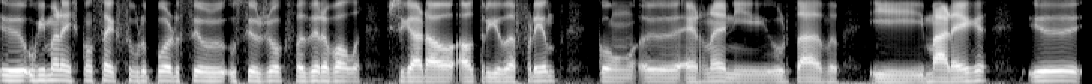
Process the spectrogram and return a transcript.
uh, o Guimarães consegue sobrepor o seu, o seu jogo, fazer a bola chegar ao, ao trio da frente, com uh, Hernani, Hurtado e Marega. Uh,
